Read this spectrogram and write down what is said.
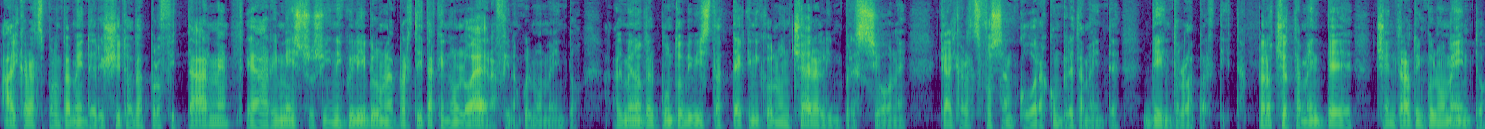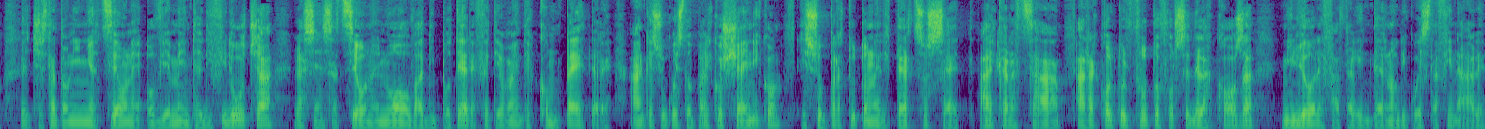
Alcaraz prontamente è riuscito ad approfittarne e ha rimesso in equilibrio una partita che non lo era fino a quel momento. Almeno dal punto di vista tecnico non c'era l'impressione che Alcaraz fosse ancora completamente dentro la partita. Però certamente c'è entrato in quel momento, c'è stata un'iniezione ovviamente di fiducia, la sensazione nuova di poter effettivamente competere anche su questo palcoscenico e soprattutto nel terzo set Alcaraz ha, ha raccolto il frutto forse della cosa migliore fatta all'interno di questa finale,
